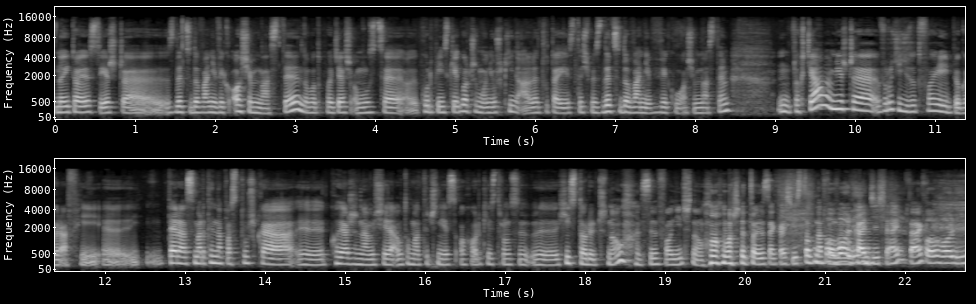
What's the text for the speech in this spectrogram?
no i to jest jeszcze zdecydowanie wiek XVIII, no bo tu powiedziałaś o muzyce Kurpińskiego czy Moniuszki, no ale tutaj jesteśmy zdecydowanie w wieku XVIII. Mm, to chciałabym jeszcze wrócić do Twojej biografii. Y, teraz Martyna Pastuszka y, kojarzy nam się automatycznie z orkiestrą y, historyczną, symfoniczną. Może to jest jakaś istotna Powoli. pomyłka dzisiaj, tak? Powoli.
